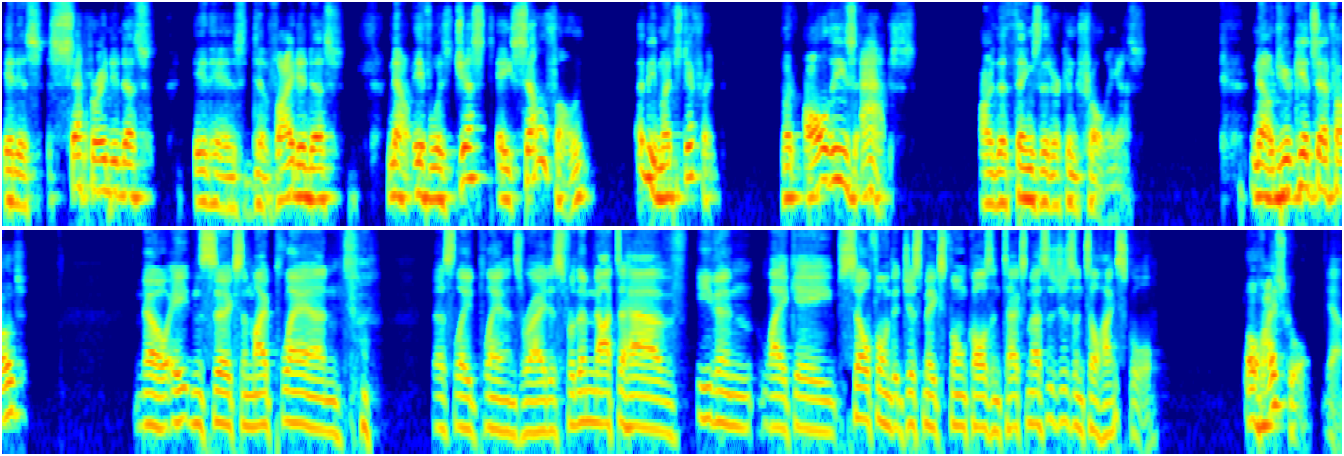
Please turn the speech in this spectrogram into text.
It has separated us, it has divided us. Now, if it was just a cell phone, that'd be much different. But all these apps are the things that are controlling us. Now, do your kids have phones? No, eight and six. And my plan, best laid plans, right, is for them not to have even like a cell phone that just makes phone calls and text messages until high school. Oh, high school. Yeah.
